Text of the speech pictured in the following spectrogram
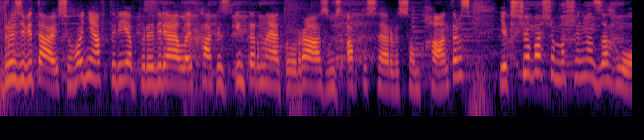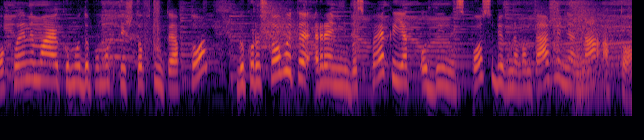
Друзі, вітаю! Сьогодні авторія перевіряє лайфхаки з інтернету разом з автосервісом Hunters. Якщо ваша машина заглохла і немає кому допомогти штовхнути авто, використовуйте ремінь безпеки як один із способів навантаження на авто.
